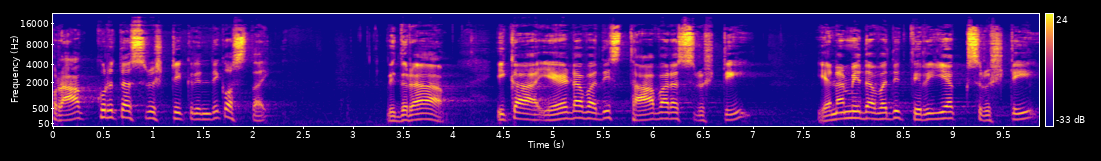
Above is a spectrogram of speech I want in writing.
ప్రాకృత సృష్టి క్రిందికి వస్తాయి. విదురా ఇక ఏడవది స్థావర సృష్టి ఎనిమిదవది తిరియక్ సృష్టి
